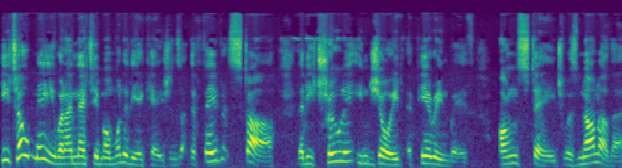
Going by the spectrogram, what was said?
He told me when I met him on one of the occasions that the favourite star that he truly enjoyed appearing with on stage was none other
